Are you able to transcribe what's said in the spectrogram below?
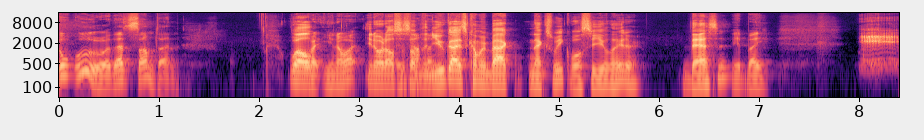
ooh that's something Well, but you know what you know what else is something? nothing. You guys coming back next week. We'll see you later. That's it. Yeah, bye eh.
